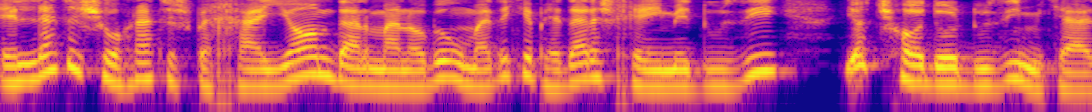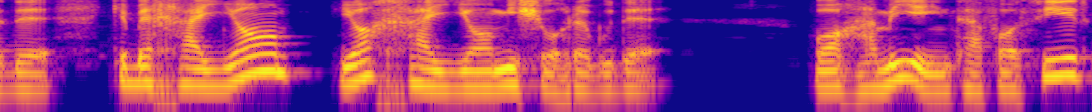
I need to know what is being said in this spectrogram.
علت شهرتش به خیام در منابع اومده که پدرش خیمه دوزی یا چادر دوزی می‌کرده که به خیام یا خیامی شهره بوده. با همه این تفاسیر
